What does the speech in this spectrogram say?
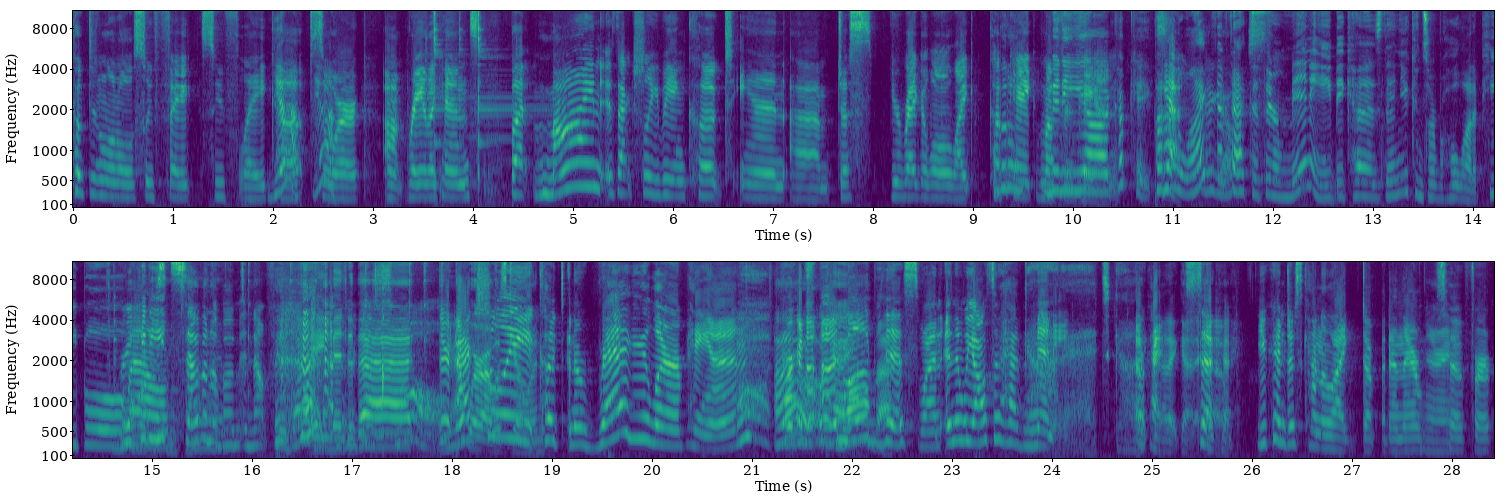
cooked in little souffle, souffle Yeah, cups yeah. or um, ramekins. But mine is actually being cooked in um, just your regular like Little cupcake muffin mini uh, cupcakes. But Yeah, I like the go. fact that they're mini because then you can serve a whole lot of people. Or you Well- could eat seven of them and not feel bad. Amen to They're that. small. They're You know where I was actually cooked in a regular pan. We're gonna okay. unmold this one, and then we also have mini. Got it, got it, Okay, got it, got it. so okay. you can just kind of like dump it in there. right. So for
